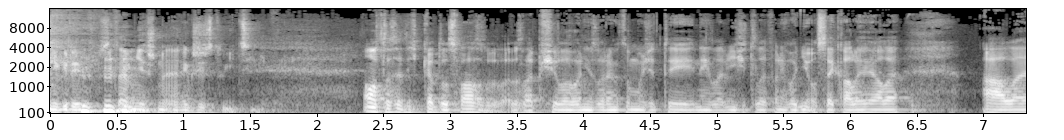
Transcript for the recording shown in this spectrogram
někdy téměř neexistující. No, to se teďka docela zlepšilo, oni vzhledem k tomu, že ty nejlevnější telefony hodně osekaly, ale, ale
